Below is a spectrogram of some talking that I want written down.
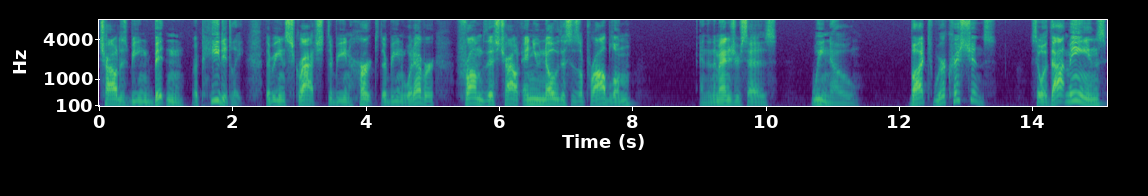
child is being bitten repeatedly. They're being scratched, they're being hurt, they're being whatever from this child, and you know this is a problem. And then the manager says, We know, but we're Christians. So, what that means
